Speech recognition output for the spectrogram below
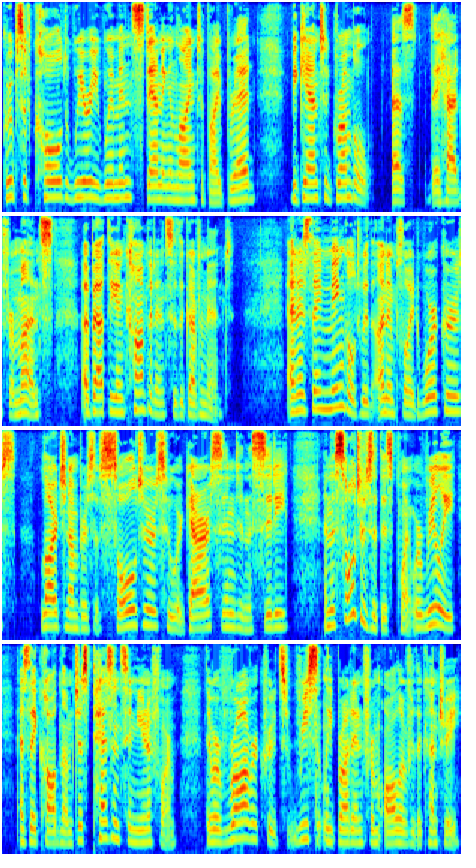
Groups of cold, weary women standing in line to buy bread began to grumble, as they had for months, about the incompetence of the government. And as they mingled with unemployed workers, large numbers of soldiers who were garrisoned in the city. And the soldiers at this point were really, as they called them, just peasants in uniform. They were raw recruits recently brought in from all over the country,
